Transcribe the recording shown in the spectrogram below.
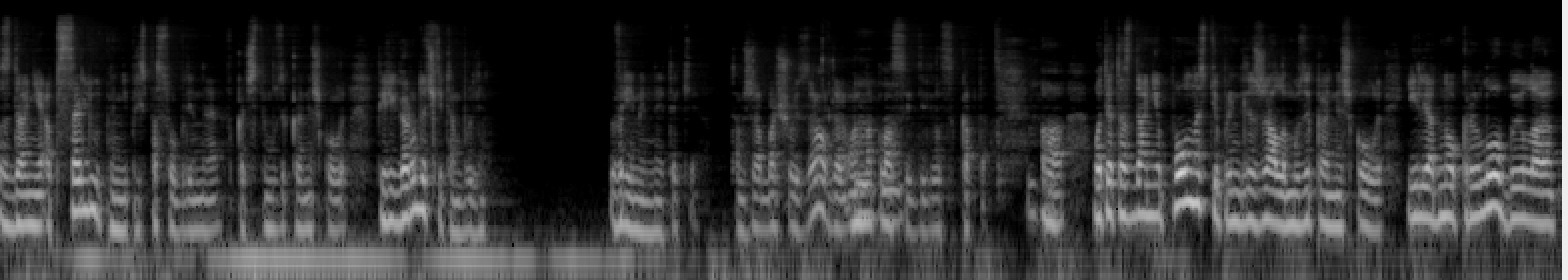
здание абсолютно не приспособленное в качестве музыкальной школы. Перегородочки там были временные такие. Там же большой зал, да, он на Мгм. классы делился как-то. А, вот это здание полностью принадлежало музыкальной школе, или одно крыло было,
